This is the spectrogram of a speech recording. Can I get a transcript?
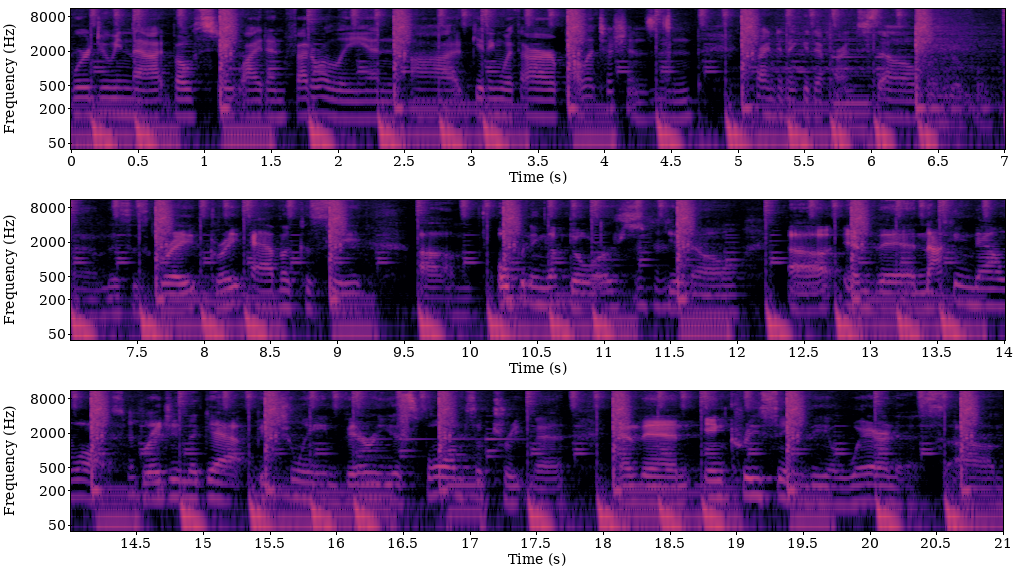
we're doing that both statewide and federally and uh, getting with our politicians and trying to make a difference. So, wonderful, This is great, great advocacy, um, opening up doors, mm-hmm. you know, uh, and then knocking down walls, mm-hmm. bridging the gap between various forms of treatment, and then increasing the awareness. Um,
